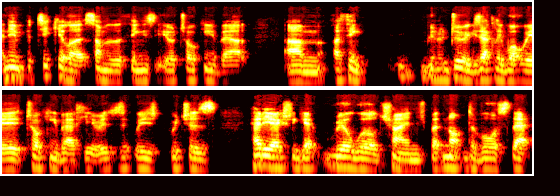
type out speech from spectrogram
and in particular some of the things that you're talking about um, I think you know do exactly what we're talking about here is which is how do you actually get real world change but not divorce that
